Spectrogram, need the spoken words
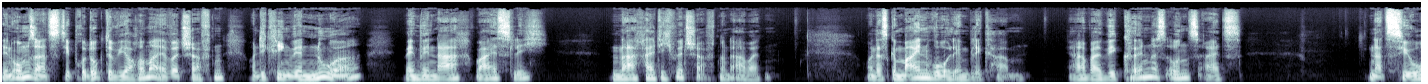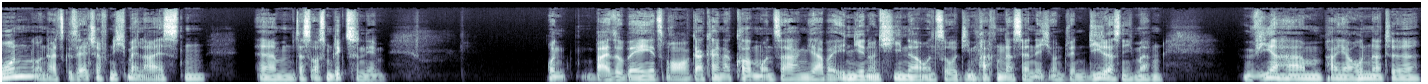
den Umsatz, die Produkte, wie auch immer erwirtschaften. Und die kriegen wir nur, wenn wir nachweislich nachhaltig wirtschaften und arbeiten. Und das Gemeinwohl im Blick haben. Ja, weil wir können es uns als Nation und als Gesellschaft nicht mehr leisten, ähm, das aus dem Blick zu nehmen. Und by the way, jetzt braucht gar keiner kommen und sagen, ja, aber Indien und China und so, die machen das ja nicht. Und wenn die das nicht machen, wir haben ein paar Jahrhunderte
